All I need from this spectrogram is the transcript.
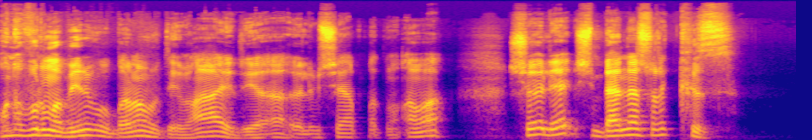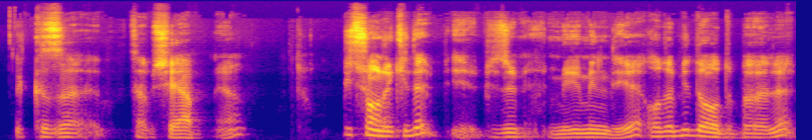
Ona vurma beni vur bana vur diyeyim. Hayır ya öyle bir şey yapmadım. Ama şöyle şimdi benden sonra kız. Kızı tabii şey yapmıyor. Bir sonraki de e, bizim mümin diye. O da bir doğdu böyle.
